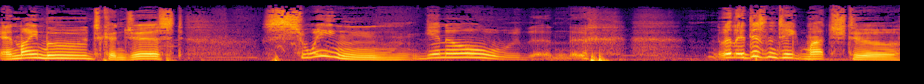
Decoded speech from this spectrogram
and my moods can just swing, you know. Well, it doesn't take much to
